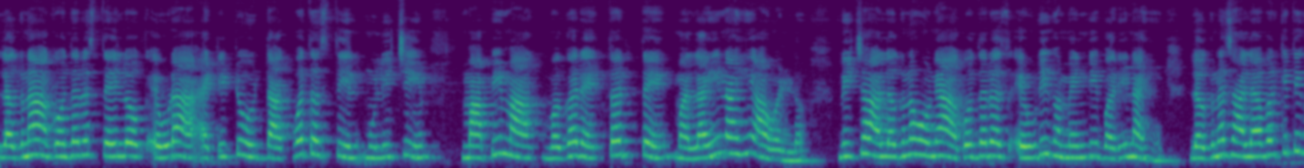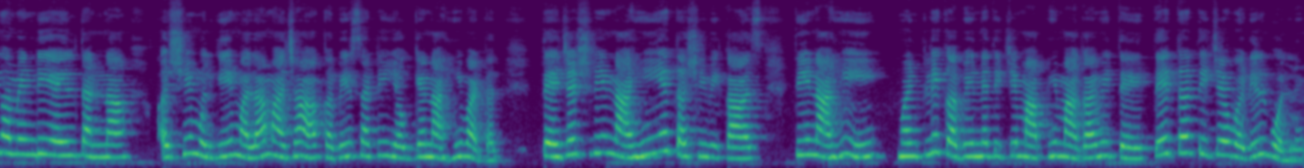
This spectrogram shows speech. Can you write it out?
लग्ना अगोदरच ते लोक एवढा ॲटिट्यूड दाखवत असतील मुलीची माफी माग वगैरे तर ते मलाही नाही आवडलं. रिचा लग्न होण्या अगोदरच एवढी घमेंडी बरी नाही. लग्न झाल्यावर किती घमेंडी येईल त्यांना? अशी मुलगी मला माझ्या कबीरसाठी योग्य नाही वाटत. तेजश्री नाहीये तशी विकास. ती नाही म्हटली कबीरने तिची माफी मागावी ते ते तर तिचे वडील बोलले.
